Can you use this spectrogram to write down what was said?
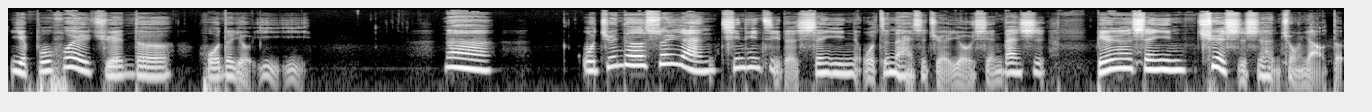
也不会觉得。活得有意义。那我觉得，虽然倾听自己的声音，我真的还是觉得优先，但是别人的声音确实是很重要的。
